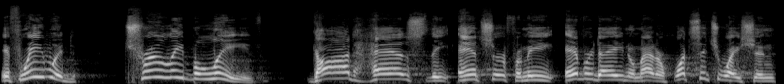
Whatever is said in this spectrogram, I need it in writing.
if we would truly believe God has the answer for me every day, no matter what situation.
